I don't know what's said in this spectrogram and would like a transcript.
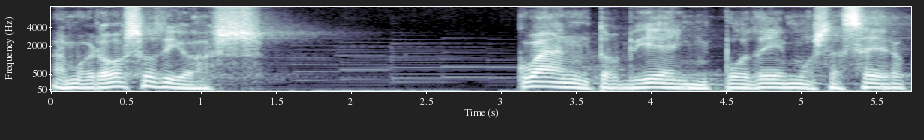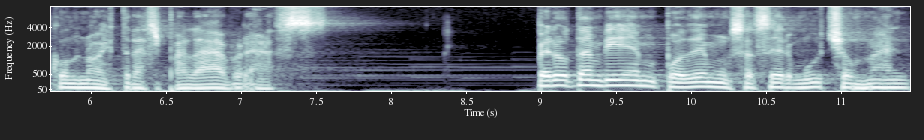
Amoroso Dios, cuánto bien podemos hacer con nuestras palabras, pero también podemos hacer mucho mal.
